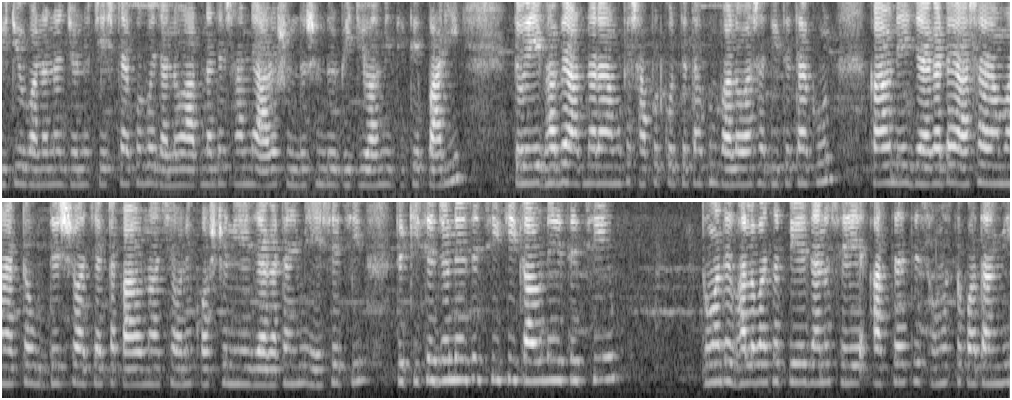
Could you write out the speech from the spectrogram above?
ভিডিও বানানোর জন্য চেষ্টা করব, যেন আপনাদের সামনে আরও সুন্দর সুন্দর ভিডিও আমি দিতে পারি। তো এইভাবে আপনারা আমাকে সাপোর্ট করতে থাকুন, ভালোবাসা দিতে থাকুন। কারণ এই জায়গাটায় আসার আমার একটা উদ্দেশ্য আছে, একটা কারণ আছে, অনেক কষ্ট নিয়ে এই জায়গাটায় আমি এসেছি। তো কিসের জন্য এসেছি? কী কারণে এসেছি? তোমাদের ভালোবাসা পেয়ে যেন সেই আস্তে আস্তে সমস্ত কথা আমি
